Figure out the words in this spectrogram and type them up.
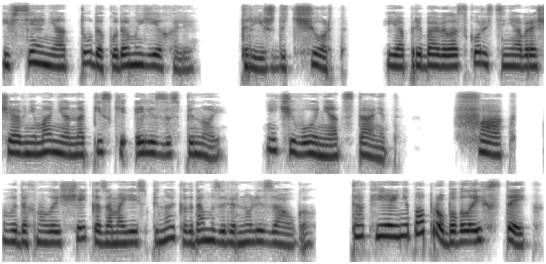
и все они оттуда, куда мы ехали. Трижды черт! Я прибавила скорости, не обращая внимания на писки Элис за спиной. Ничего не отстанет. «Фак!» — выдохнула ищейка за моей спиной, когда мы завернули за угол. «Так я и не попробовала их стейк!»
